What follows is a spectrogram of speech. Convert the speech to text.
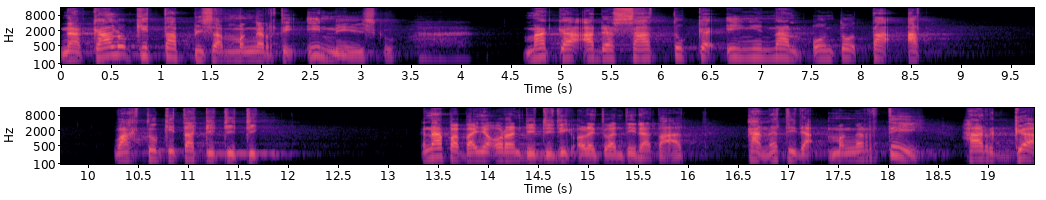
Nah kalau kita bisa mengerti ini, maka ada satu keinginan untuk taat. Waktu kita dididik, Kenapa banyak orang dididik oleh Tuhan tidak taat? Karena tidak mengerti harga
